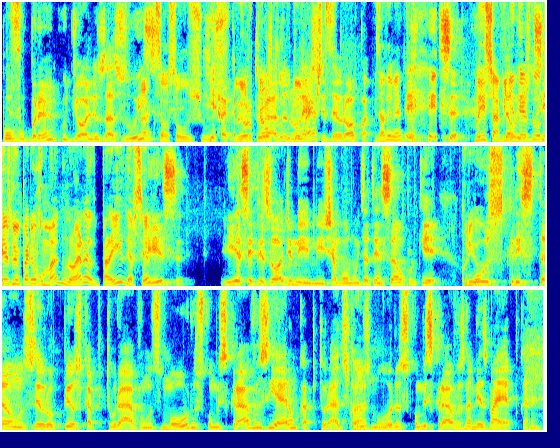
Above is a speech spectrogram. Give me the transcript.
Povo branco de olhos azuis, ah, que são, são os, os, que era europeus do, do no leste, leste da Europa. Exatamente. Isso. Mas isso já vinha então, desde, desde o Império Romano, não era? Para aí, deve ser? Isso. E esse episódio me, me chamou muita atenção porque Curioso. os cristãos europeus capturavam os mouros como escravos e eram capturados claro. pelos mouros como escravos na mesma época, né?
